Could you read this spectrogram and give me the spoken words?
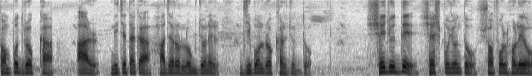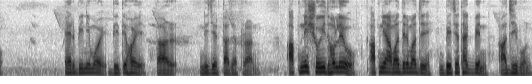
সম্পদ রক্ষা আর নিচে থাকা হাজারো লোকজনের জীবন রক্ষার যুদ্ধ। সেই যুদ্ধে শেষ পর্যন্ত সফল হলেও এর বিনিময় দিতে হয় তার নিজের তাজা প্রাণ। আপনি শহীদ হলেও আপনি আমাদের মাঝে বেঁচে থাকবেন আজীবন।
